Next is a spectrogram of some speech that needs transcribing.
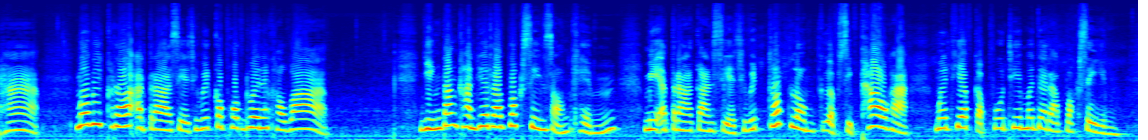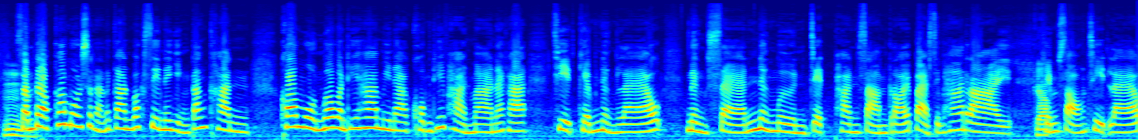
1.5 เมื่อวิเคราะห์อัตราเสียชีวิตก็พบด้วยนะคะว่า หญิงตั้งครรภ์ที่รับวัคซีน 2 เข็ม มีอัตราการเสียชีวิตลดลงเกือบ 10 เท่าค่ะ เมื่อเทียบกับผู้ที่ไม่ได้รับวัคซีนอืมสำหรับข้อมูลสถานการณ์วัคซีนในหญิงตั้งครรภ์ข้อมูลเมื่อวันที่ 5 มีนาคมที่ผ่านมานะคะ ฉีดเข็ม 1 แล้ว 117,385 รายครับเข็ม 2 ฉีดแล้ว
